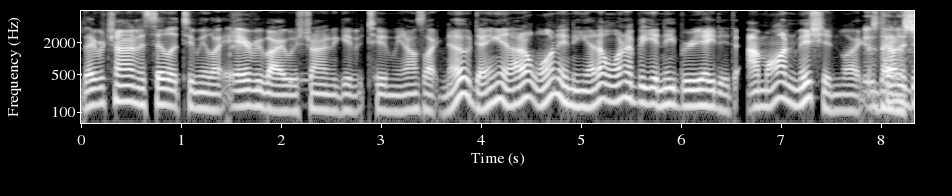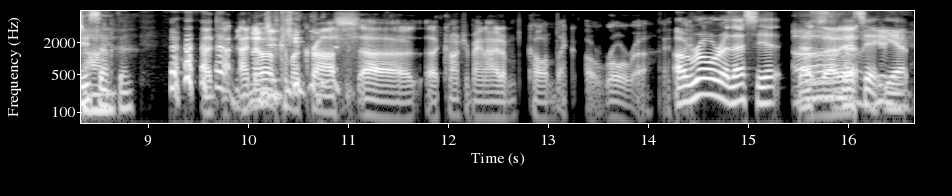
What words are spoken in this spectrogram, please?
they were trying to sell it to me like everybody was trying to give it to me and i was like no dang it i don't want any i don't want to be inebriated i'm on mission like Is I'm trying to sign? do something I, I, I, know I've come across uh, a contraband item called like Aurora. Aurora, that's it. That's, oh, that that's it. it. Yeah, yep. Yeah.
